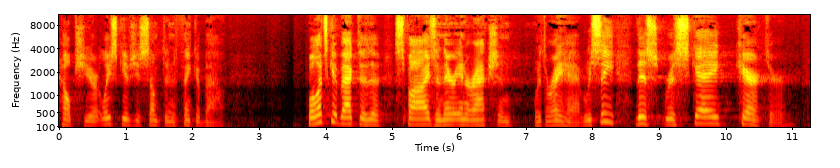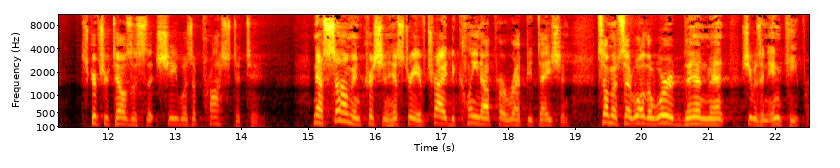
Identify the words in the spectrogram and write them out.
helps you, or at least gives you something to think about. Well, let's get back to the spies and their interaction with Rahab. We see this risque character. Scripture tells us that she was a prostitute. Now, some in Christian history have tried to clean up her reputation. Some have said, well, the word then meant she was an innkeeper.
